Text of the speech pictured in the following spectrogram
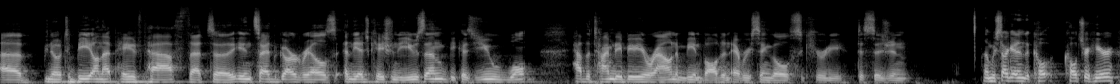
uh, you know, to be on that paved path, that uh, inside the guardrails, and the education to use them because you won't have the time to be around and be involved in every single security decision and we start getting into culture here.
